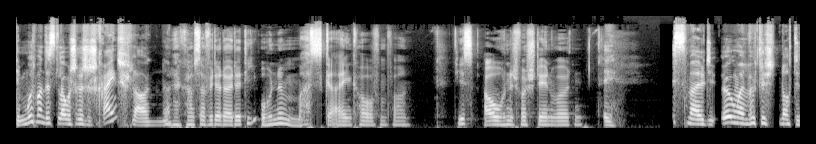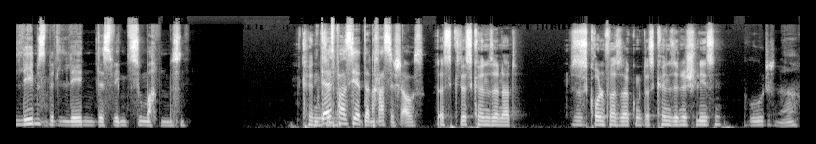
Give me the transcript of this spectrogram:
dem muss man das, glaube ich, richtig reinschlagen, Und ne? dann gab es auch wieder Leute, die ohne Maske einkaufen waren. Die es auch nicht verstehen wollten. Ey. Ist mal, die irgendwann wirklich noch die Lebensmittelläden deswegen zumachen müssen. Können Wenn sie das passiert, dann raste ich aus. Das, das können sie nicht. Das ist Grundversorgung, das können sie nicht schließen. Gut, ne?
